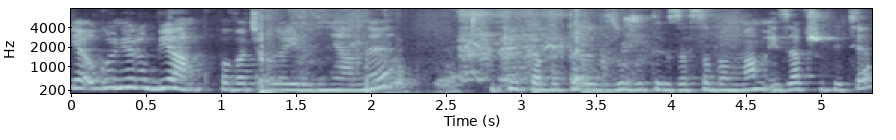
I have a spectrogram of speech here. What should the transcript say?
ja ogólnie lubiłam kupować olej lniany. Kilka butelek zużytych za sobą mam i zawsze, wiecie,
